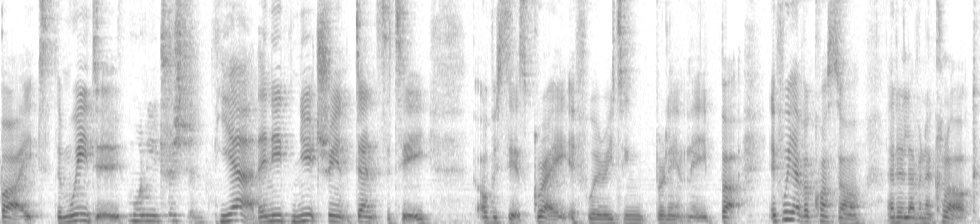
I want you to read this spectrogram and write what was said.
bite than we do. More nutrition. Yeah, they need nutrient density. Obviously, it's great if we're eating brilliantly, but if we have a croissant at 11 o'clock,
